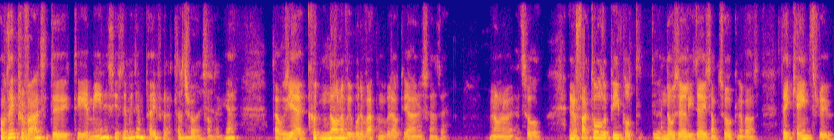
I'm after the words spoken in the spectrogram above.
Oh, they provided the the amenities. We didn't pay for that. That's right. Something, yeah. That was yeah. Could none of it would have happened without the Irish Centre. None of it at all. And in fact, all the people in those early days I'm talking about, they came through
